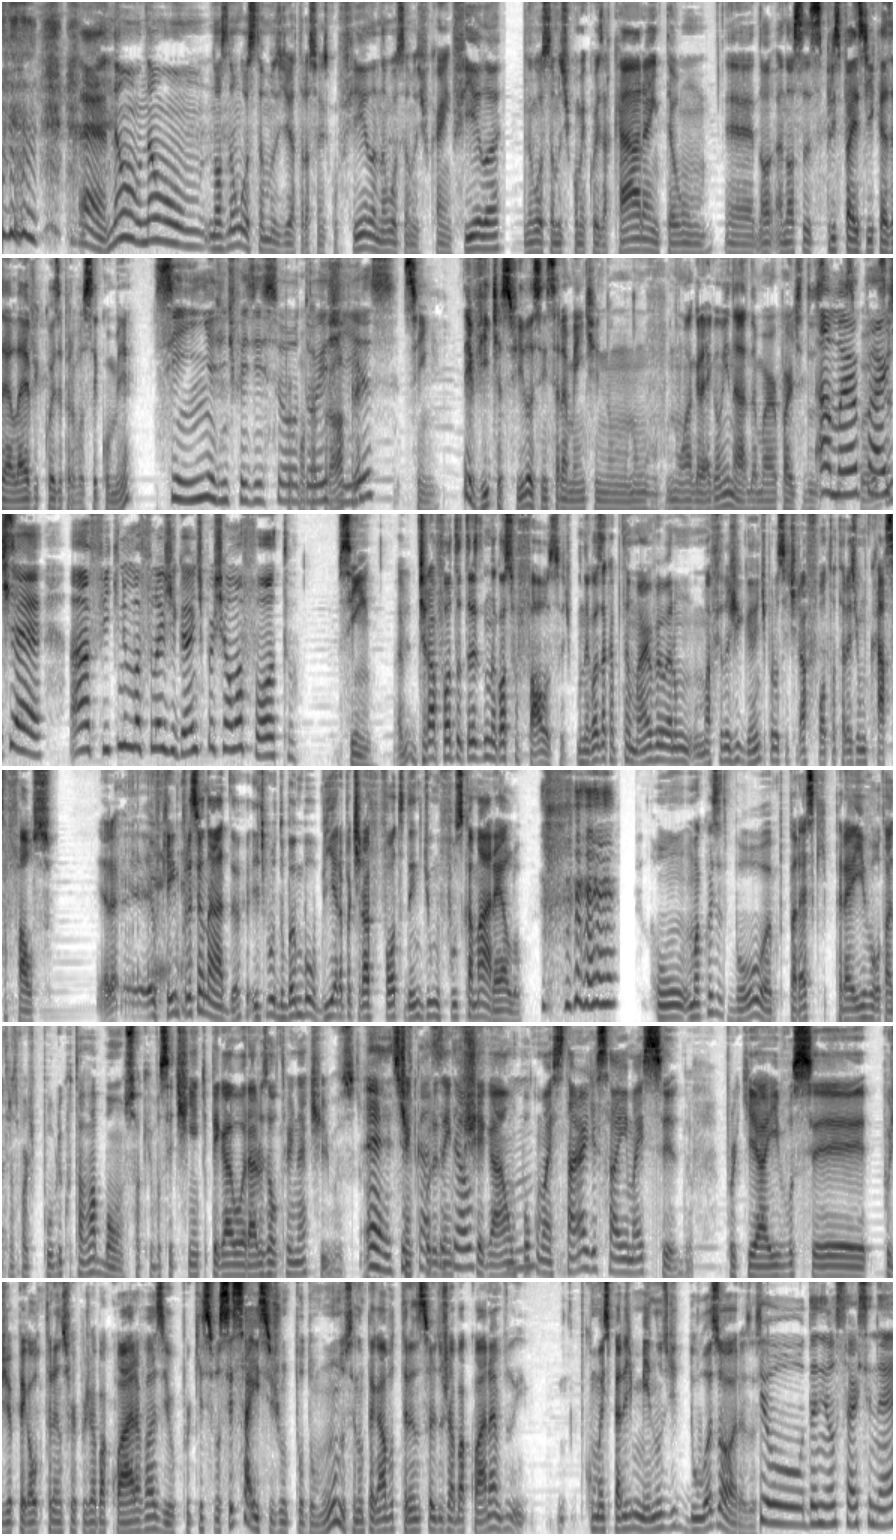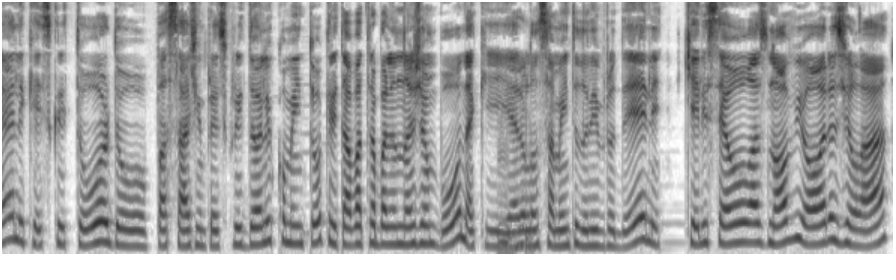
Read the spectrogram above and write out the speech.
É, não, não, nós não gostamos de atrações com fila, não gostamos de ficar em fila, não gostamos de comer coisa cara, então é, no- as nossas principais dicas é leve coisa pra você comer. Sim, a gente fez isso dois própria? dias. Sim. Evite as filas, sinceramente, não, não, não agregam em nada a maior parte dos A maior coisas. parte é, ah, fique numa fila gigante pra tirar uma foto. Sim. Tirar foto atrás de um negócio falso. Tipo, o negócio da Capitã Marvel era um- uma fila gigante pra você tirar foto atrás de um caça falso. Era, eu fiquei impressionado. E, tipo, do Bumblebee era pra tirar foto dentro de um Fusca amarelo. Um- uma coisa boa, parece que pra ir e voltar de transporte público tava bom, só que você tinha que pegar horários alternativos. É, se tinha que, por exemplo, o chegar um fim- pouco mais tarde e sair mais cedo. Porque aí você podia pegar o transfer pro Jabaquara vazio. Porque se você saísse junto todo mundo, você não pegava o transfer do Jabaquara com uma espera de menos de duas horas. assim. O Danilo Sarcinelli, que é escritor do Passagem pra Escuridão, ele comentou que ele tava trabalhando na Jambô, né, que Uhum. era o lançamento do livro dele, que ele saiu às 9 horas de lá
